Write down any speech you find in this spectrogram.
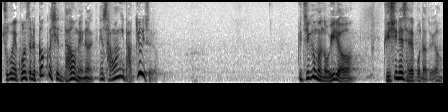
죽음의 권세를 꺾으신 다음에는 상황이 바뀌어 있어요. 그 지금은 오히려 귀신의 세력보다도요,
